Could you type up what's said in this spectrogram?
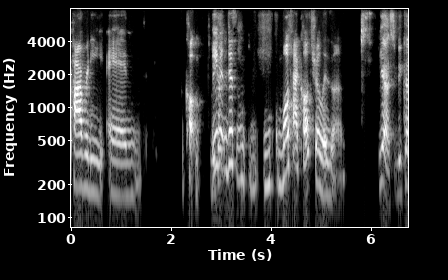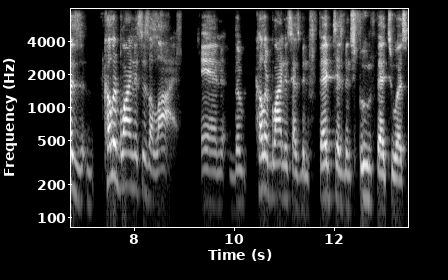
poverty and co- even just multiculturalism. Yes, because color blindness is a lie, and the color blindness has been fed has been spoon fed to us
